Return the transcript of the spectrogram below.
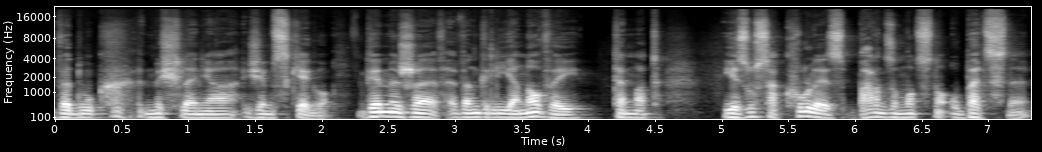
według myślenia ziemskiego. Wiemy, że w Ewangelii Janowej temat Jezusa Króla jest bardzo mocno obecny,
